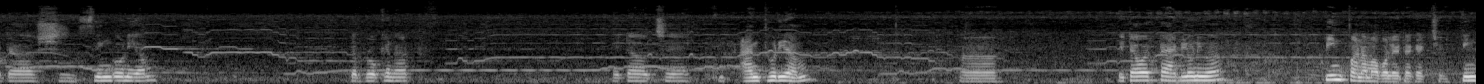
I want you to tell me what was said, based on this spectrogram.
এটা সিঙ্গোনিয়াম। এটা ব্রোকেন হার্ট এটা হচ্ছে অ্যান্থোরিয়াম এটাও একটা অ্যাগ্লোনিমা পিঙ্ক পানামা বলে এটাকে অ্যাকচুয়ালি পিঙ্ক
